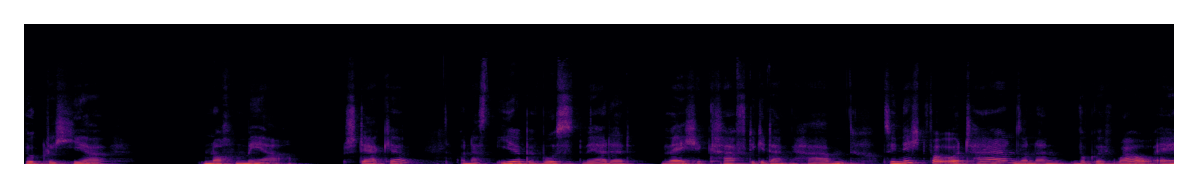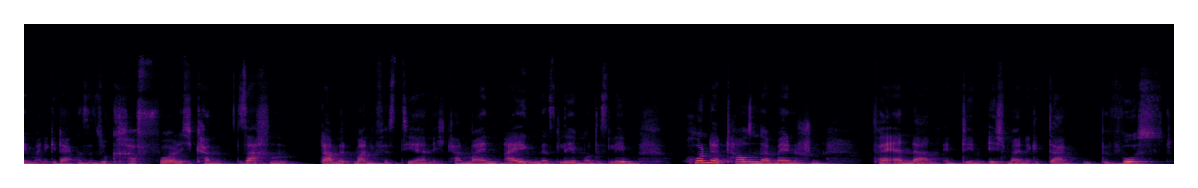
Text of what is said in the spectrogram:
wirklich hier noch mehr stärke und dass ihr bewusst werdet, welche Kraft die Gedanken haben und sie nicht verurteilen, sondern wirklich, wow, ey, meine Gedanken sind so kraftvoll, ich kann Sachen damit manifestieren, ich kann mein eigenes Leben und das Leben hunderttausender Menschen verändern, indem ich meine Gedanken bewusst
